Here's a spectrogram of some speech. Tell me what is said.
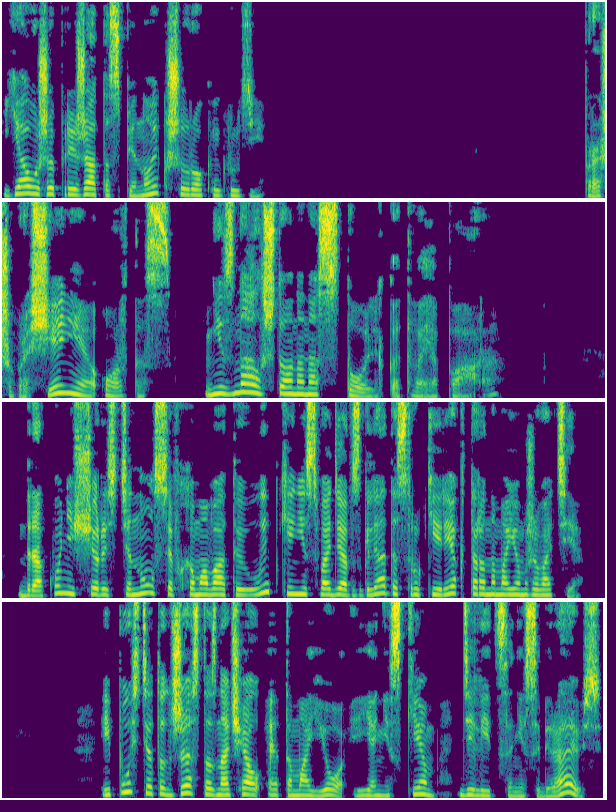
я уже прижата спиной к широкой груди. «Прошу прощения, Ортас. Не знал, что она настолько твоя пара». Драконище растянулся в хамоватой улыбке, не сводя взгляда с руки ректора на моем животе. И пусть этот жест означал «это мое, и я ни с кем делиться не собираюсь»,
